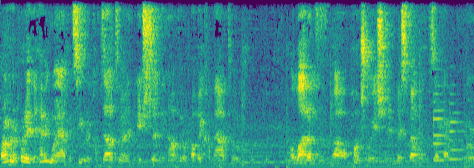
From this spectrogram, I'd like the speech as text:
But I'm going to put it in the Hemingway app and see what it comes out to. And interestingly enough, it'll probably come out to a lot of uh, punctuation and misspellings, like I normally do everything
